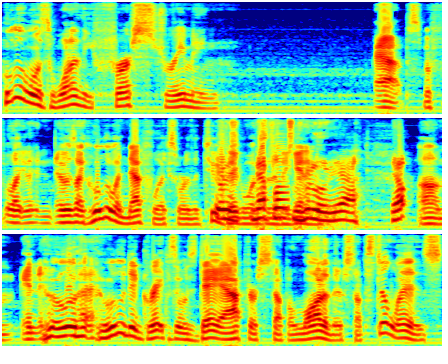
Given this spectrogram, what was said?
Hulu was one of the first streaming apps before. Like it was like Hulu and Netflix were the two It big ones in the Netflix and. Hulu, yeah. Yep. Um, and Hulu Hulu did great because it was day after stuff. A lot of their stuff still is,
